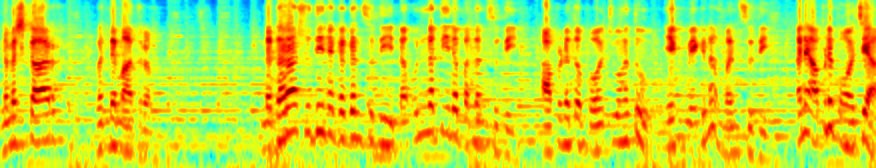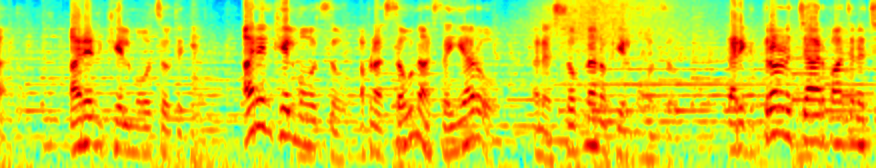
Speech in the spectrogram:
નમસ્કાર, વંદે માતરમ. ન ધરા સુધી, ને ગગન સુધી, ન ઉન્નતિ, ને પતન સુધી આપણે તો પહોંચવું હતું એક મેઘના મન સુધી. અને આપણે પહોંચ્યા આર્યન ખેલ મહોત્સવ થકી. આર્યન ખેલ મહોત્સવ આપણા સૌના સહિયારો અને સ્વપ્નનો ખેલ મહોત્સવ. તારીખ ત્રણ, ચાર, પાંચ અને છ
